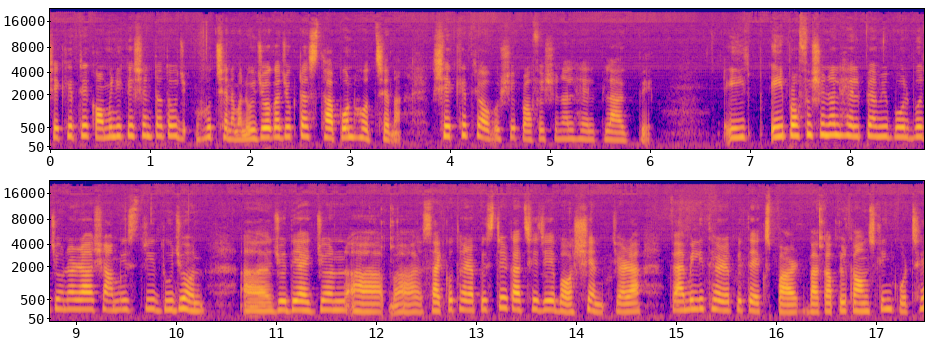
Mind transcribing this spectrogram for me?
সেক্ষেত্রে কমিউনিকেশনটা তো হচ্ছে না মানে ওই যোগাযোগটা স্থাপন হচ্ছে না। সেক্ষেত্রে অবশ্যই প্রফেশনাল হেল্প লাগবে। এই এই প্রফেশনাল হেল্পে আমি বলব যে ওনারা স্বামী স্ত্রী দুজন যদি একজন সাইকোথেরাপিস্টের কাছে যে বসেন যারা ফ্যামিলি থেরাপিতে এক্সপার্ট বা কাপল কাউন্সিলিং করছে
